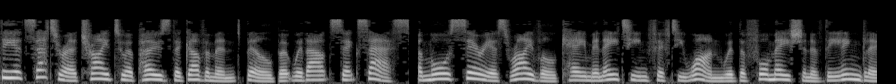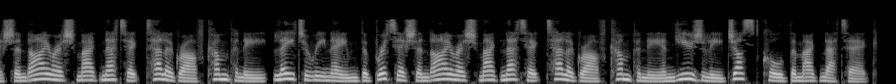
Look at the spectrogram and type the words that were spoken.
The etc. tried to oppose the government bill but without success. A more serious rival came in 1851 with the formation of the English and Irish Magnetic Telegraph Company, later renamed the British and Irish Magnetic Telegraph Company and usually just called the Magnetic.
